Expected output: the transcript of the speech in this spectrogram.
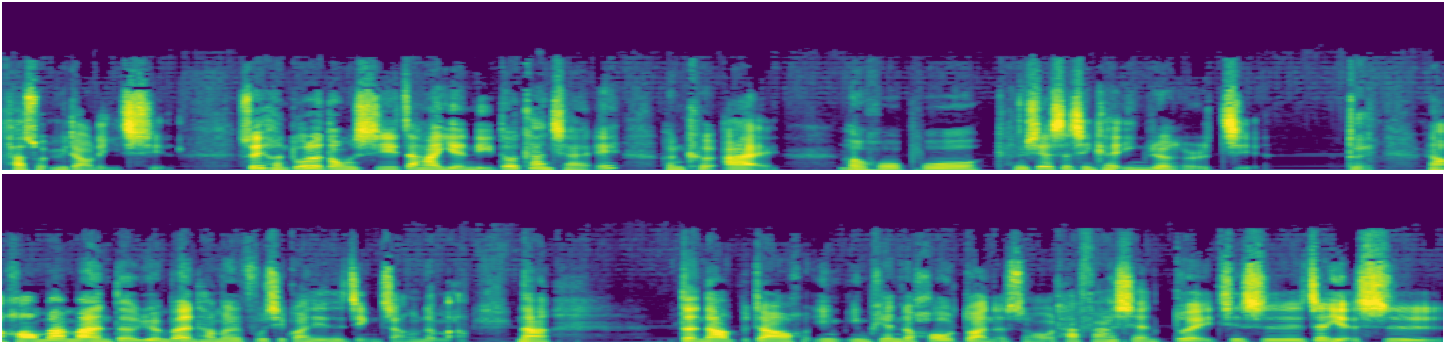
他所遇到的一切，所以很多的东西在他眼里都看起来，诶很可爱、很活泼，有些事情可以迎刃而解。对，然后慢慢的，原本他们夫妻关系是紧张的嘛，那等到比较影影片的后段的时候，他发现，对，其实这也是，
